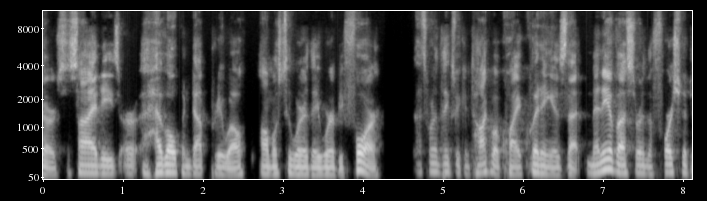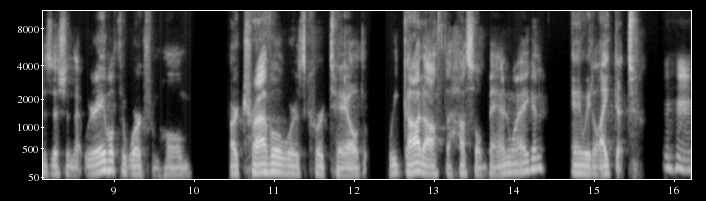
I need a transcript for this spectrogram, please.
or societies are, have opened up pretty well, almost to where they were before. That's one of the things we can talk about quiet quitting is that many of us are in the fortunate position that we're able to work from home. Our travel was curtailed. We got off the hustle bandwagon and we liked it. Mm-hmm.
